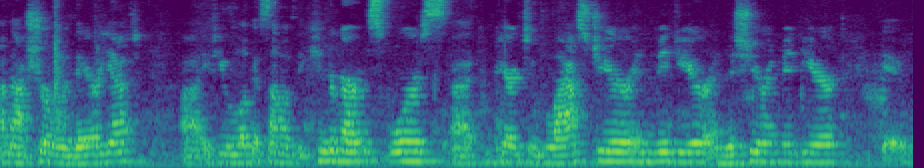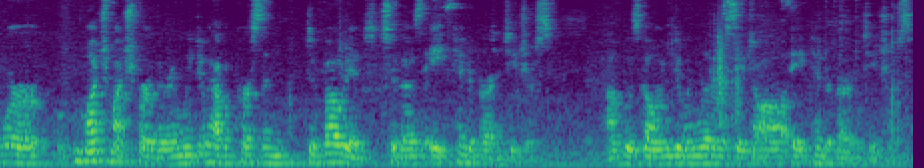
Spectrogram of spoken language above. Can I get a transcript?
I'm not sure we're there yet. Uh, if you look at some of the kindergarten scores, uh, compared to last year in mid-year and this year in mid-year, we're much, much further, and we do have a person devoted to those eight kindergarten teachers, um, who's going, doing literacy to all eight kindergarten teachers.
